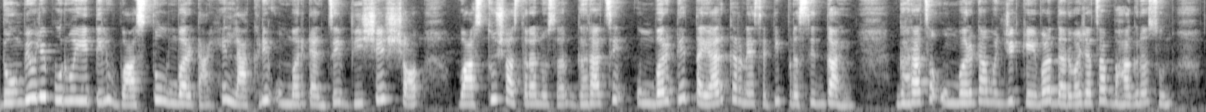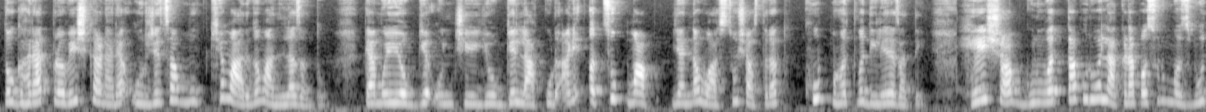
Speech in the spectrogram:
डोंबिवली पूर्व येथील वास्तू उंबरठा हे लाकडी उंबरट्यांचे विशेष शॉप वास्तुशास्त्रानुसार घराचे उंबरठे तयार करण्यासाठी प्रसिद्ध आहे. घराचा उंबरठा म्हणजे केवळ दरवाजाचा भाग नसून तो घरात प्रवेश करणाऱ्या ऊर्जेचा मुख्य मार्ग मानला जातो. त्यामुळे योग्य उंची योग्य लाकूड आणि अचूक माप यांना वास्तुशास्त्रात खूप महत्त्व दिले जाते. हे शॉप गुणवत्तापूर्व लाकडापासून मजबूत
